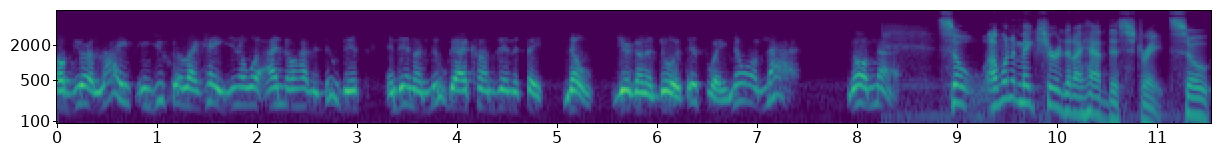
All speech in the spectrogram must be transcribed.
of your life and you feel like, hey, you know what? I know how to do this. And then a new guy comes in and say, no, you're going to do it this way. No, I'm not. No, I'm not. So I want to make sure that I have this straight. So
